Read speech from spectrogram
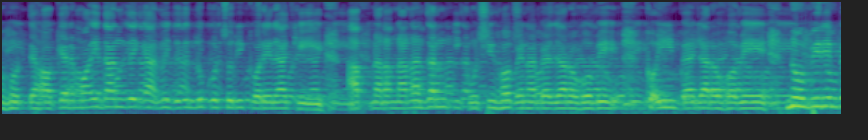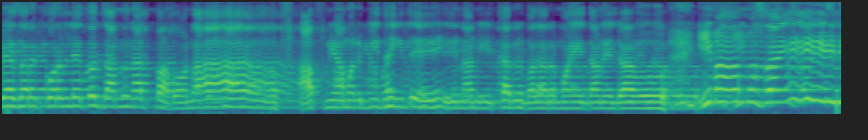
মুহূর্তে হকের ময়দান থেকে আমি যদি লুকোচুরি করে রাখি, আপনারা নানা জান কি খুশি হবে না বেজার হবে? কই বেজার হবে? নবীর বেজার করলে তো জান্নাত পাবো না। আপনি আমার বিধাই দেন, আমি কারবালার ময়দানে যাব। ইমাম হুসাইন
